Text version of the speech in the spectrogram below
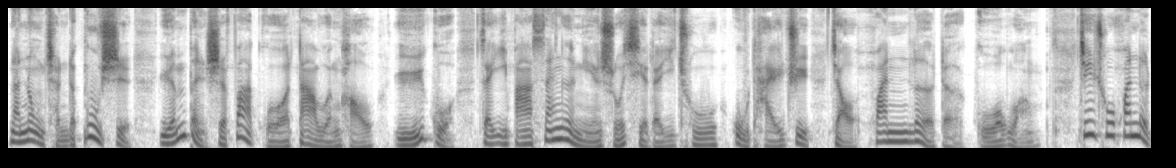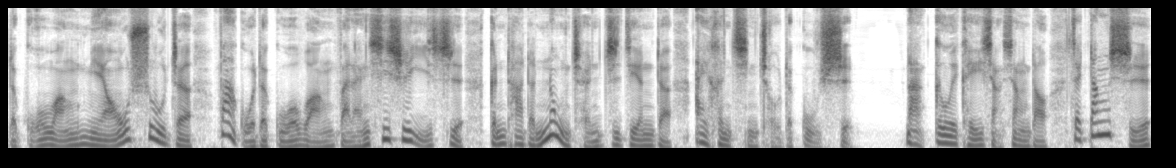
那《弄臣》的故事原本是法国大文豪雨果在一八三二年所写的一出舞台剧，叫《欢乐的国王》。这一出《欢乐的国王》描述着法国的国王法兰西斯一世跟他的弄臣之间的爱恨情仇的故事。那各位可以想象到，在当时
